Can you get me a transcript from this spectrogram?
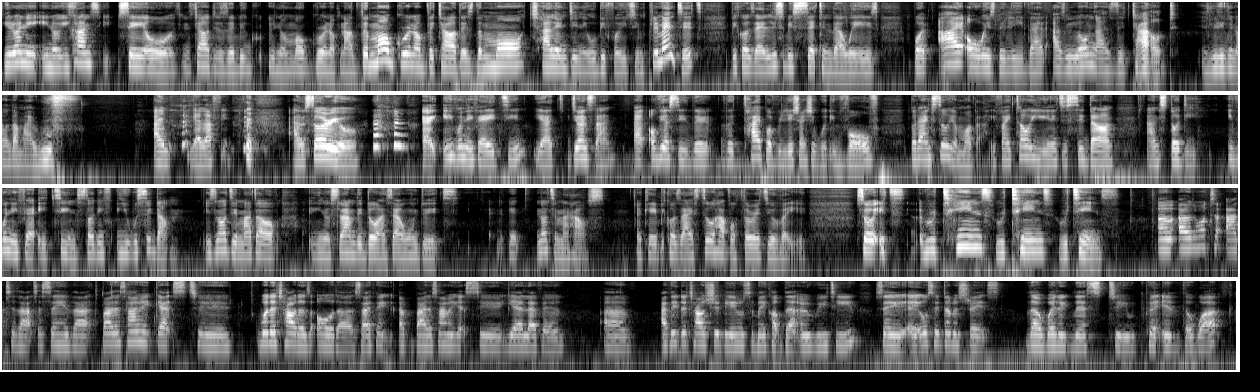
you don't need, you know, you can't say, oh, the child is a bit, you know, more grown up now. The more grown up the child is, the more challenging it will be for you to implement it because they're a little bit set in their ways. But I always believe that as long as the child is living under my roof, I'm, you're laughing. I'm sorry, oh. Uh, even if you're 18, yeah, do you understand? Uh, obviously, the the type of relationship would evolve, but I'm still your mother. If I tell you you need to sit down and study, even if you're 18, studying, you will sit down. It's not a matter of you know slam the door and say I won't do it. it not in my house, okay? Because I still have authority over you. So it's routines, routines, routines. Um, I would want to add to that to say that by the time it gets to when a child is older, so I think uh, by the time it gets to year 11, um, I think the child should be able to make up their own routine. So it also demonstrates their willingness to put in the work,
